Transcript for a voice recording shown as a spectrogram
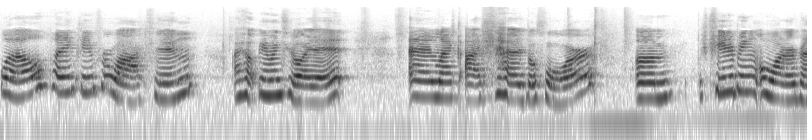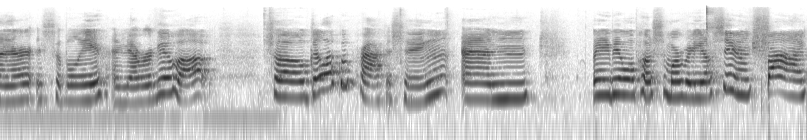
Well, thank you for watching. I hope you enjoyed it. And like I said before, um, the key to being a waterbender is to believe and never give up. So good luck with practicing, and maybe we'll post some more videos soon. Bye!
